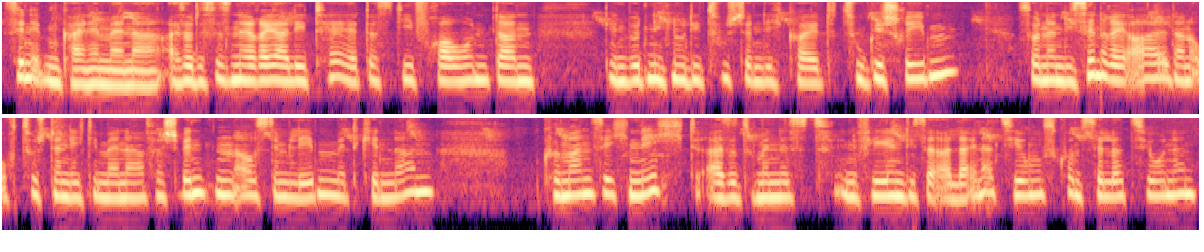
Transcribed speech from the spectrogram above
sind eben keine Männer. Also das ist eine Realität, dass die Frauen dann, denen wird nicht nur die Zuständigkeit zugeschrieben, sondern die sind real dann auch zuständig. Die Männer verschwinden aus dem Leben mit Kindern, kümmern sich nicht, also zumindest in vielen dieser Alleinerziehungskonstellationen.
